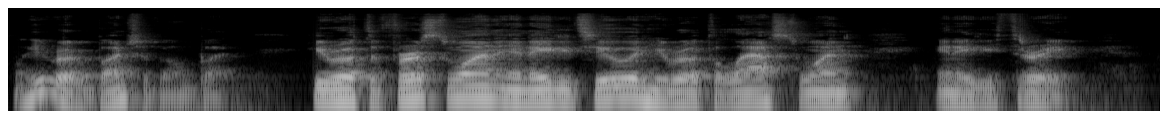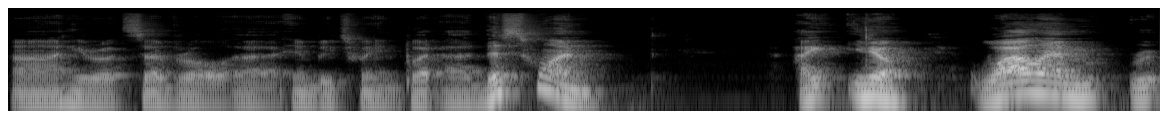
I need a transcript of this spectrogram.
Well, he wrote a bunch of them, but he wrote the first one in '82, and he wrote the last one in '83. Uh, he wrote several uh, in between, but uh, this one, I you know, while I'm re-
